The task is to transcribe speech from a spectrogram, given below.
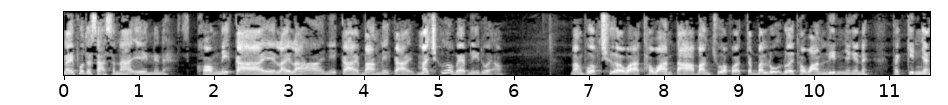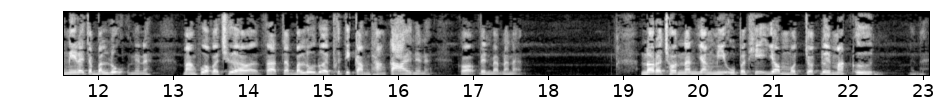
ในพุทธศาสนาเองเนี่ยนะของนิกายหลายๆนิกาย บางนิกาย มาเชื่อแบบนี้ด้วยเอา บางพวกเชื่อว่าทวารตาบางช่วงว่าจะบรรลุด้วยทวารลิ้นอย่างเงี้ยนะถ้ากินอย่างนี้แล้วจะบรรลุเนี่ยนะบางพวกก็เชื่อว่าจะบรรลุด้วยพฤติกรรมทางกายเนี่ยนะก็เป็นแบบนั้นแหละ นรชนนั้นยังมีอุปธิย่อมหมดจดด้วยมรรคอื่นนะ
